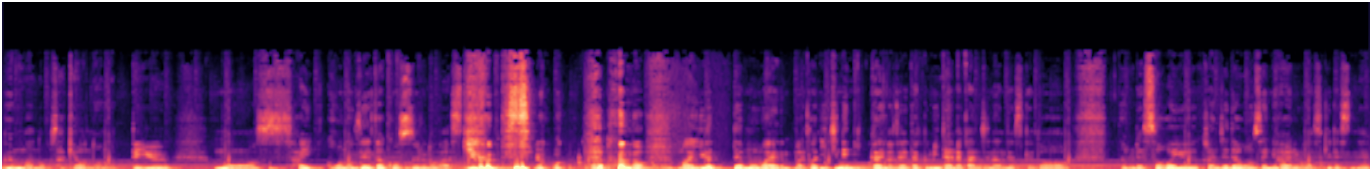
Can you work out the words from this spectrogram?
群馬のお酒を飲むっていうもう最高の贅沢をするのが好きなんですよ。あのまあ言ってもまあ1年に1回の贅沢みたいな感じなんですけどなのでそういう感じで温泉に入るのが好きですね。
